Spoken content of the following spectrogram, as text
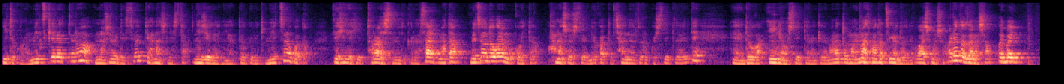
いいところを見つけるっていうのは面白いですよっていう話でした。20代にやっておくべき3つのこと。ぜひぜひトライしてみてください。また別の動画でもこういった話をしているのでよかったらチャンネル登録していただいて、動画いいねを押していただければなと思います。また次の動画でお会いしましょう。ありがとうございました。バイバイ。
